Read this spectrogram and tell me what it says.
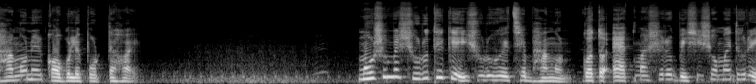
ভাঙনের কবলে পড়তে হয়। মৌসুমের শুরু থেকেই শুরু হয়েছে ভাঙন। গত এক মাসেরও বেশি সময় ধরে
